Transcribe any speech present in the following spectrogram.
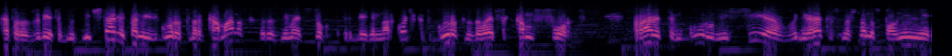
которые, разумеется, будут мечтами. Там есть город наркоманов, который занимается только потреблением наркотиков. Город называется Комфорт. Правит им гуру Мессия в невероятно смешном исполнении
